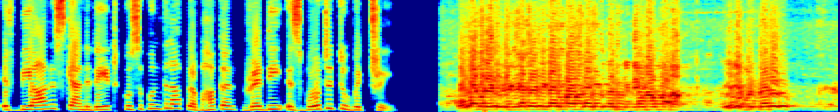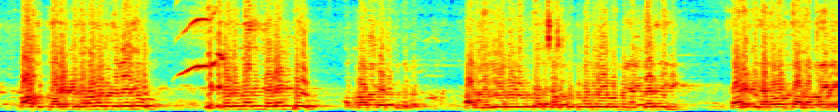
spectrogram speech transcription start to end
if BRS candidate Kusukuntala Prabhakar Reddy is voted to victory. Current కనబడతాలమ్మాయి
